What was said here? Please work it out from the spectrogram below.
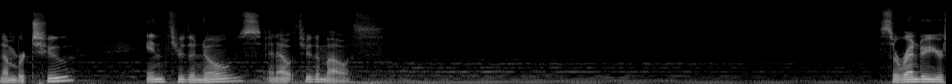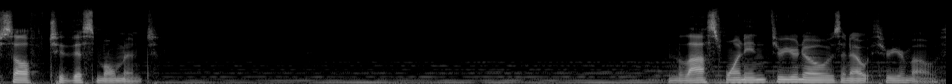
Number two, in through the nose and out through the mouth. Surrender yourself to this moment. And the last one in through your nose and out through your mouth.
